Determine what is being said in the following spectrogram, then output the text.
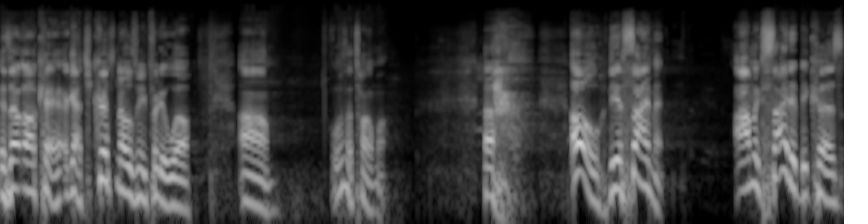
Is that okay? I got you. Chris knows me pretty well. Um, what was I talking about? Uh, oh, the assignment. I'm excited because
